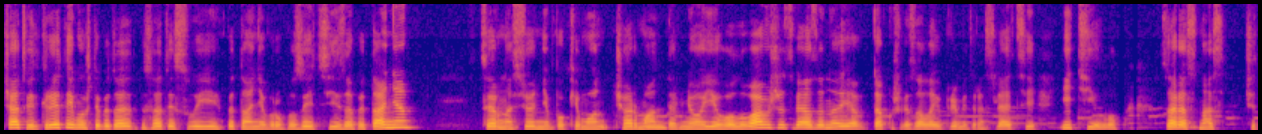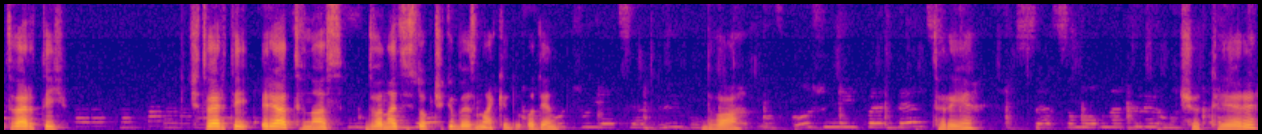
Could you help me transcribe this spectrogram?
Чат відкритий, можете писати свої питання, пропозиції, запитання. Це в нас сьогодні покемон Чармандер. В нього є голова вже зв'язана, я також в'язала і в прямій трансляції, і тіло. Зараз у нас четвертий, четвертий ряд, в нас 12 стопчиків без накиду. Один, два, три, чотири,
